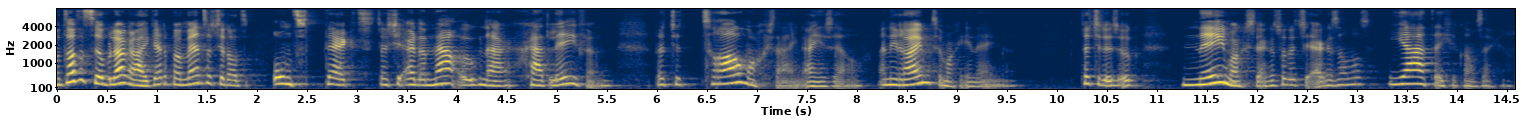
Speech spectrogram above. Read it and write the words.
Want dat is heel belangrijk. Hè? Op het moment dat je dat ontdekt, dat je er daarna ook naar gaat leven. Dat je trouw mag zijn aan jezelf. En die ruimte mag innemen. Dat je dus ook nee mag zeggen, zodat je ergens anders ja tegen kan zeggen.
